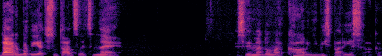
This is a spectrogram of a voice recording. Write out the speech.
darba vietas un tādas lietas. Nē. Es vienmēr domāju, kā viņi vispār iesāka.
